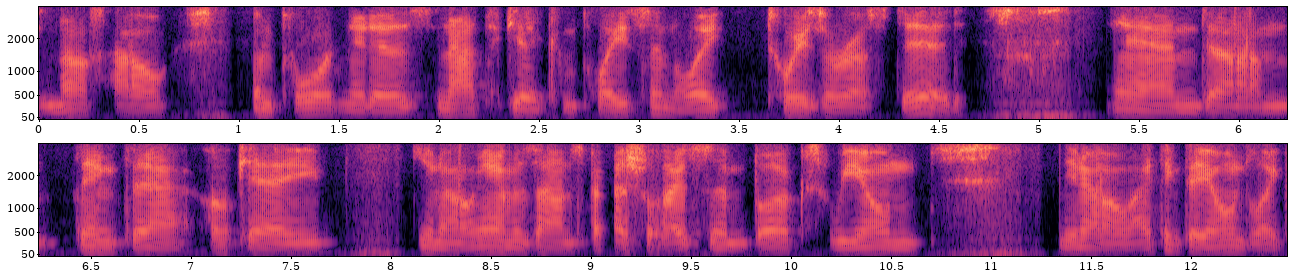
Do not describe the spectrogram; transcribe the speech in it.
enough how important it is not to get complacent like Toys R Us did and um, think that okay, you know, Amazon specializes in books. We own, you know, I think they owned like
